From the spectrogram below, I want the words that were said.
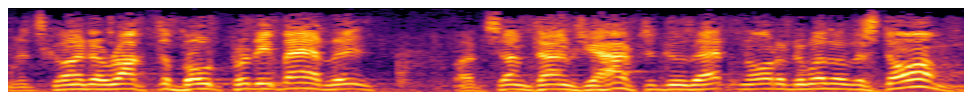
It's going to rock the boat pretty badly. But sometimes you have to do that in order to weather the storm.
